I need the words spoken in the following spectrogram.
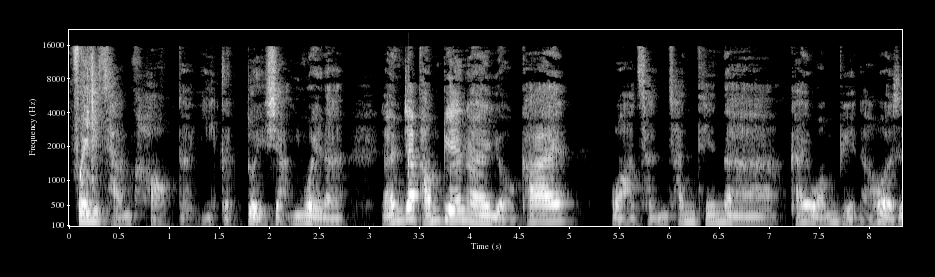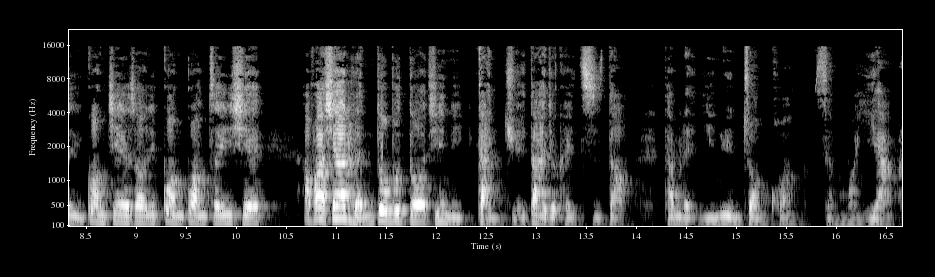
非常好的一个对象，因为呢，人家旁边呢有开瓦城餐厅啊，开王品啊，或者是你逛街的时候去逛逛这一些，啊，发现人多不多？其实你感觉大家就可以知道他们的营运状况怎么样了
